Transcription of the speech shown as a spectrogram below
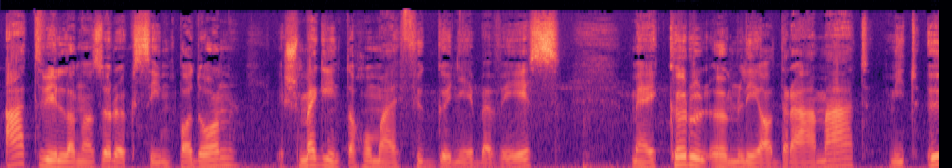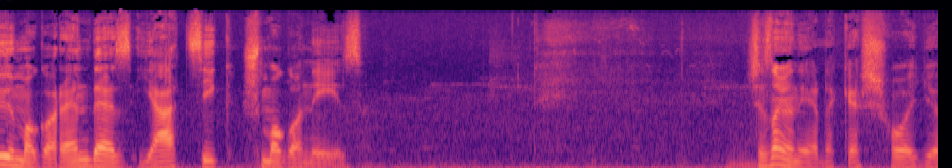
átvillan az örök színpadon, és megint a homály függönyébe vész, mely körülömli a drámát, mit ő maga rendez, játszik, s maga néz. És ez nagyon érdekes, hogy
